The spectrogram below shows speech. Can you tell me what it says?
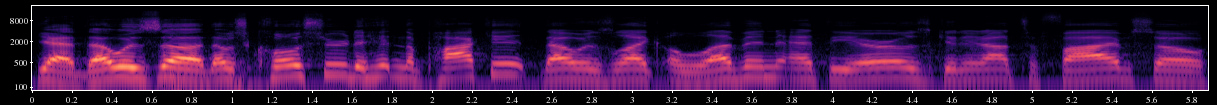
Yeah, that was uh, that was closer to hitting the pocket. That was like 11 at the arrows, getting out to five. So,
